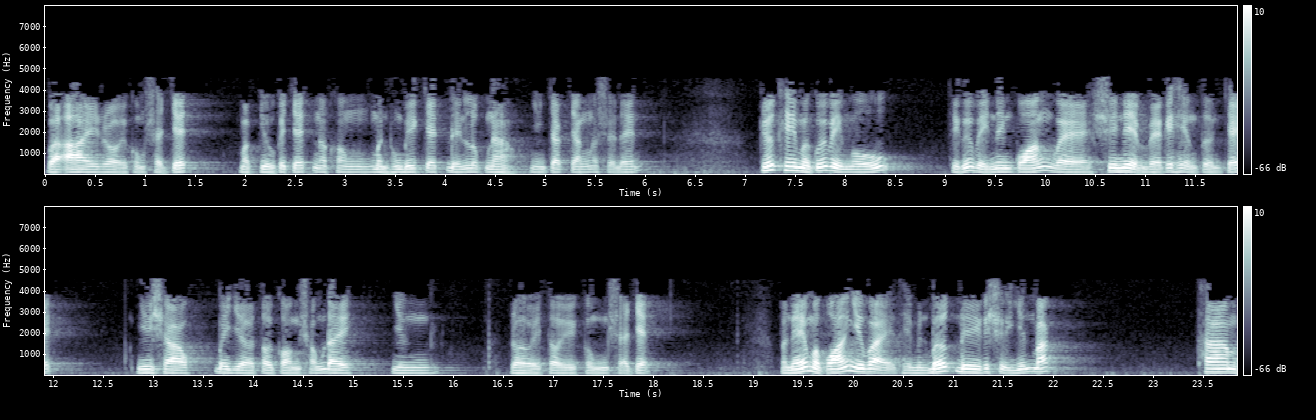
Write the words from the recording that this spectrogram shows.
và ai rồi cũng sẽ chết. Mặc dù cái chết nó không, mình không biết chết đến lúc nào, nhưng chắc chắn nó sẽ đến. Trước khi mà quý vị ngủ thì quý vị nên quán về suy niệm về cái hiện tượng chết. Như sau, bây giờ tôi còn sống đây, nhưng rồi tôi cũng sẽ chết. Và nếu mà quán như vậy thì mình bớt đi cái sự dính mắc. Tham.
